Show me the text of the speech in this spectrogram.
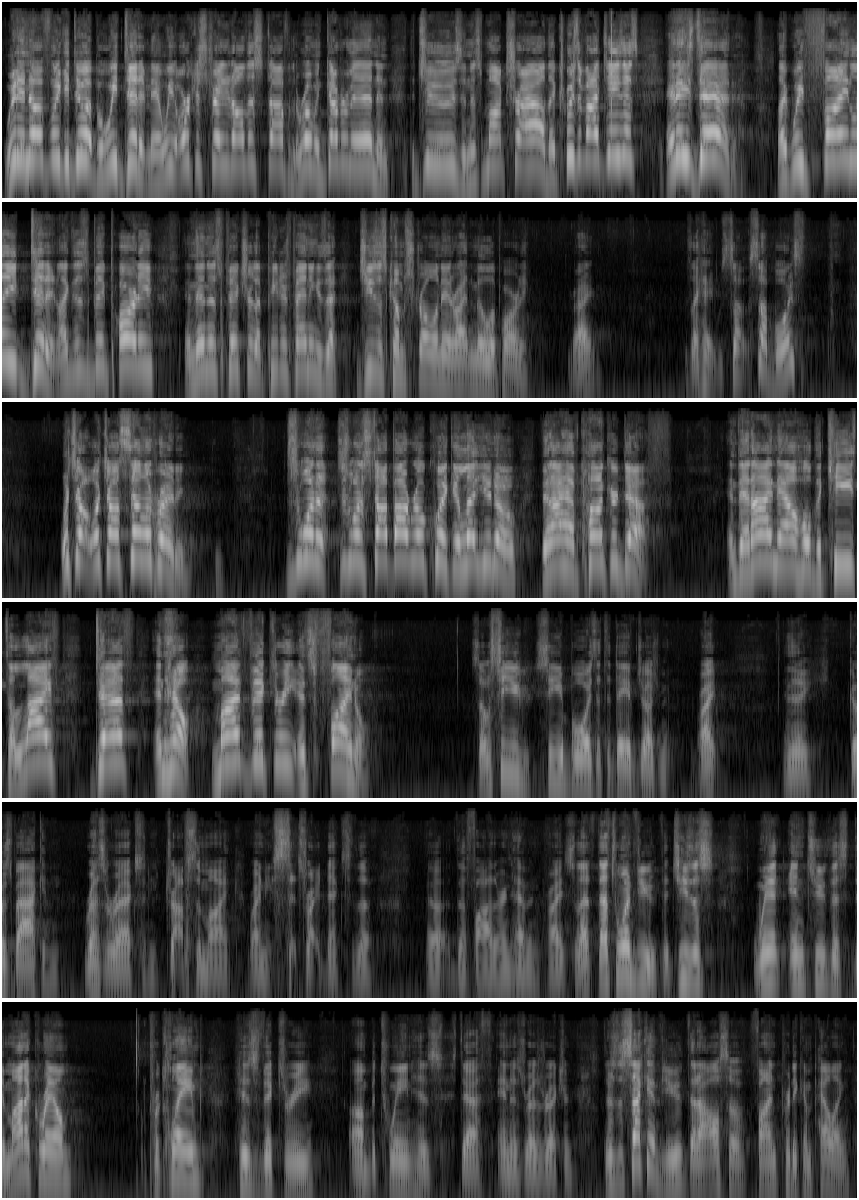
We didn't know if we could do it, but we did it, man. We orchestrated all this stuff, and the Roman government and the Jews and this mock trial. They crucified Jesus, and he's dead. Like, we finally did it. Like, this big party. And then this picture that Peter's painting is that Jesus comes strolling in right in the middle of the party, right? It's like, hey, what's up, what's up boys? What y'all, what y'all celebrating? Just want to just want to stop by real quick and let you know that I have conquered death and that I now hold the keys to life, death, and hell. My victory is final. So see you, see you boys at the day of judgment, right? And then he goes back and he resurrects and he drops the mic, right? And he sits right next to the, uh, the Father in heaven, right? So that, that's one view that Jesus went into this demonic realm, proclaimed his victory um, between his death and his resurrection. There's a second view that I also find pretty compelling.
